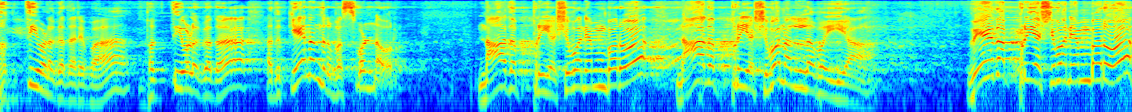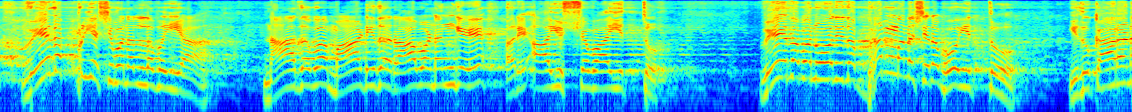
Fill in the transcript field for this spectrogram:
ಭಕ್ತಿಯೊಳಗದರೆ ಬಾ. ಭಕ್ತಿಯೊಳಗದ ಅದಕ್ಕೇನಂದ್ರೆ ಬಸವಣ್ಣವರು. ನಾದಪ್ರಿಯ ಶಿವನೆಂಬರು ನಾದಪ್ರಿಯ ಶಿವನಲ್ಲವಯ್ಯ. ವೇದಪ್ರಿಯ ಶಿವನೆಂಬರು ವೇದಪ್ರಿಯ ಶಿವನಲ್ಲವಯ್ಯ. ನಾದವ ಮಾಡಿದ ರಾವಣಂಗೆ ಅರೆ ಆಯುಷ್ಯವಾಯಿತ್ತು. ವೇದವನೋದಿದ ಬ್ರಹ್ಮನ ಶಿರಭೋಯಿತ್ತು ಇದು ಕಾರಣ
